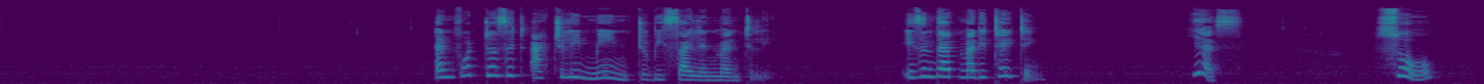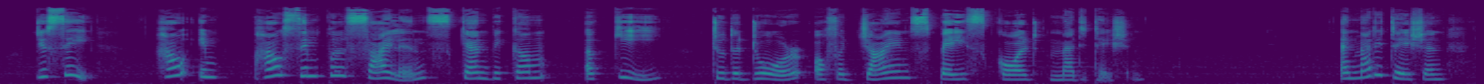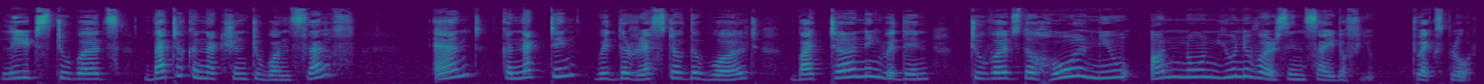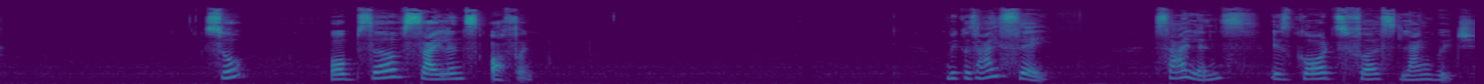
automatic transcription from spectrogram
And what does it actually mean to be silent mentally? Isn't that meditating? Yes. So, you see how, how simple silence can become a key to the door of a giant space called meditation. And meditation leads towards better connection to oneself and connecting with the rest of the world by turning within towards the whole new unknown universe inside of you to explore. So, observe silence often. Because I say, silence is God's first language.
